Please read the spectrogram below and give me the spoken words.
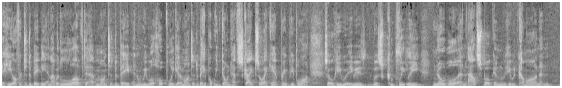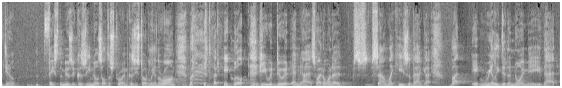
he offered to debate me, and I would love to have him on to debate, and we will hopefully get him on to debate, but we don't have Skype, so I can't bring people on. So he, he was completely noble and outspoken. He would come on and, you know, face the music because he knows I'll destroy him because he's totally in the wrong, but, but he will, he would do it, and uh, so I don't want to sound like he's a bad guy. But it really did annoy me that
